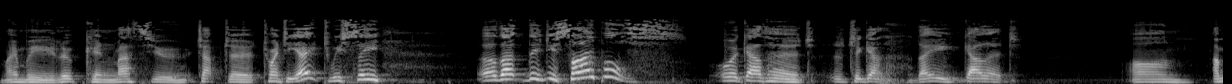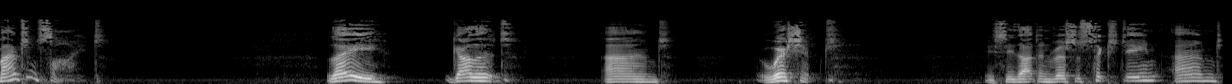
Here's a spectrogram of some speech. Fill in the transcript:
When we look in Matthew chapter 28, we see uh, that the disciples were gathered together. They gathered on a mountainside. They gathered and worshipped. You see that in verses 16 and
